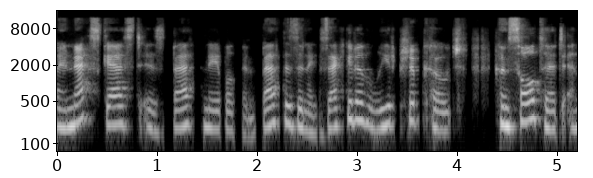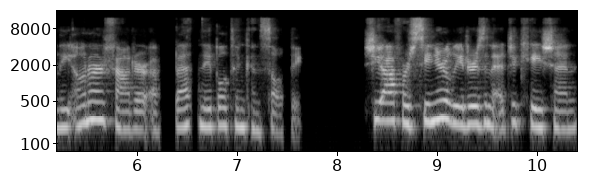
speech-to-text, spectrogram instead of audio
My next guest is Beth Napleton. Beth is an executive leadership coach, consultant, and the owner and founder of Beth Napleton Consulting. She offers senior leaders in education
